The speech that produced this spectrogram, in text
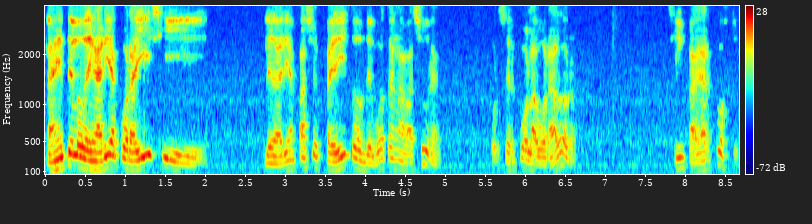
la gente lo dejaría por ahí si le darían paso expedito donde botan la basura, por ser colaborador, sin pagar costos?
